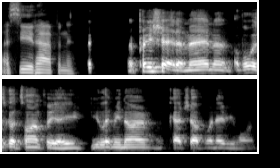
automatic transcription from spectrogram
I see it happening. Appreciate it, man. I've always got time for you. You let me know and catch up whenever you want.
